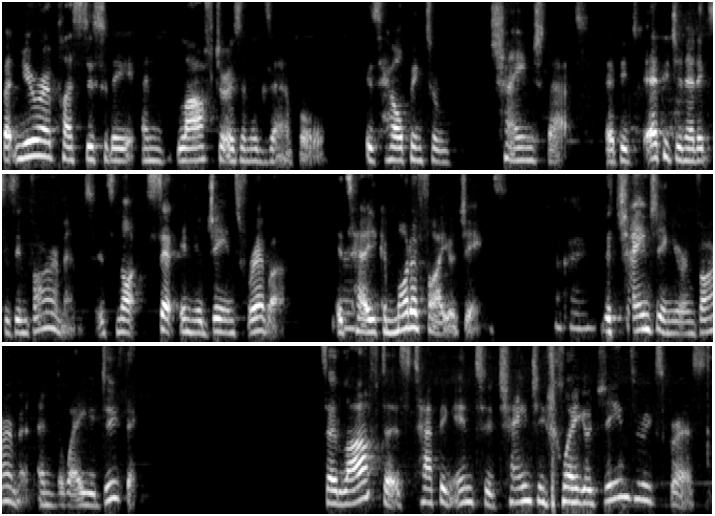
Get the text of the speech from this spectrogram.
But neuroplasticity and laughter as an example is helping to change that. Epi- epigenetics is environment. It's not set in your genes forever. It's how you can modify your genes. Okay. With changing your environment and the way you do things. So laughter is tapping into changing the way your genes are expressed.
